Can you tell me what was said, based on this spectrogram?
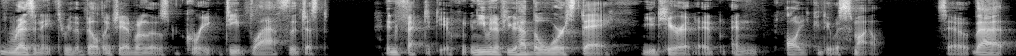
resonate through the building. She had one of those great deep laughs that just infected you. And even if you had the worst day, you'd hear it and, and all you could do was smile. So that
